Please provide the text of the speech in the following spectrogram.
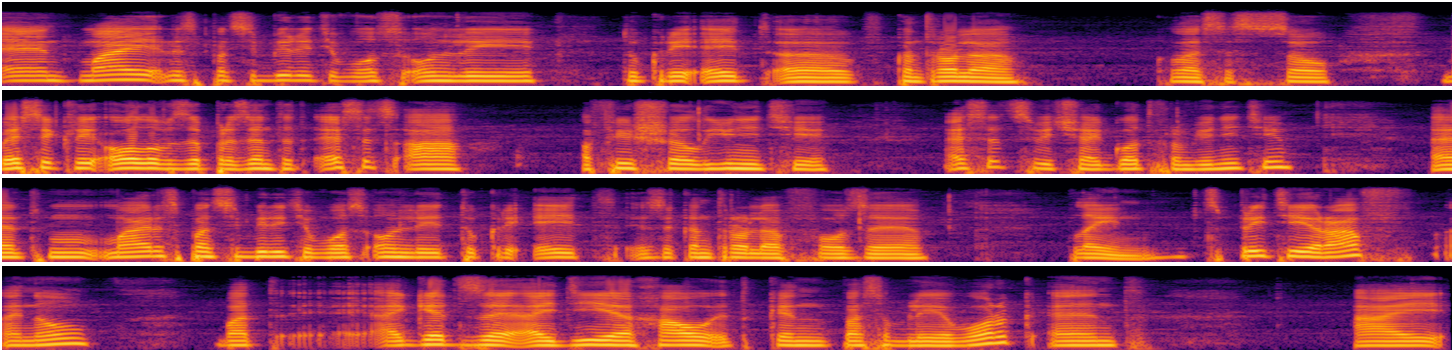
and my responsibility was only to create uh, controller classes. So basically all of the presented assets are official Unity assets which I got from Unity and my responsibility was only to create the controller for the plane. It's pretty rough, I know, but I get the idea how it can possibly work and I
